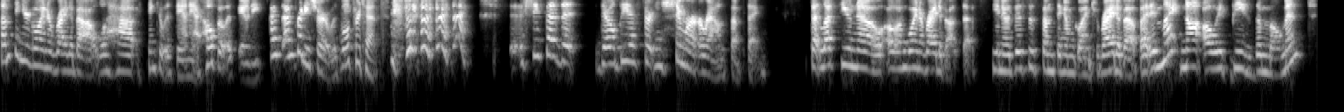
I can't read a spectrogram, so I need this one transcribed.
something you're going to write about will have, I think it was Dani. I hope it was Dani. I, am pretty sure it was. We'll pretend. she said that there'll be a certain shimmer around something that lets you know, oh, I'm going to write about this. You know, this is something I'm going to write about, but it might not always be the moment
